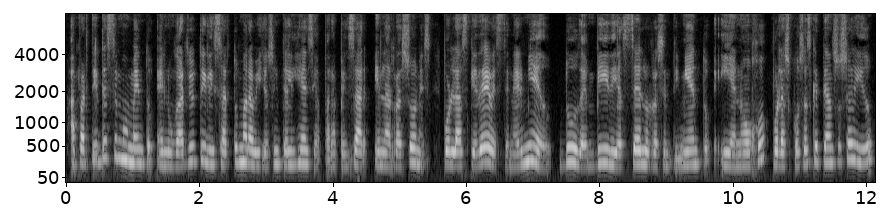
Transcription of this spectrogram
A partir de este momento, en lugar de utilizar tu maravillosa inteligencia para pensar en las razones por las que debes tener miedo, duda, envidia, celo, resentimiento y enojo por las cosas que te han sucedido,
